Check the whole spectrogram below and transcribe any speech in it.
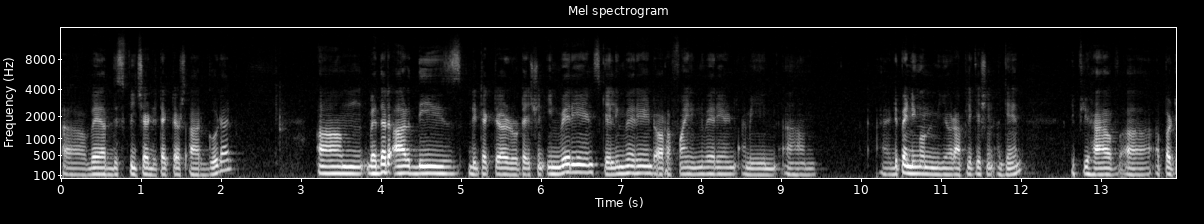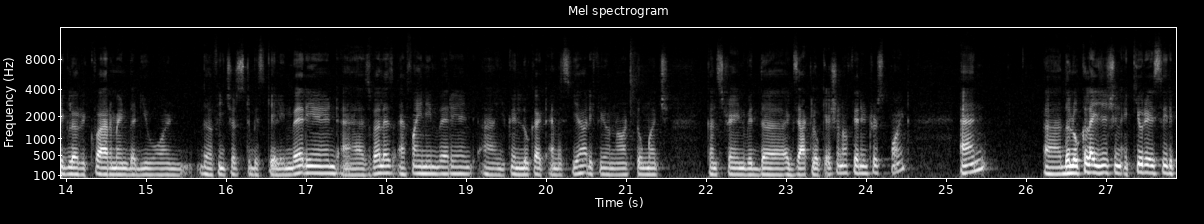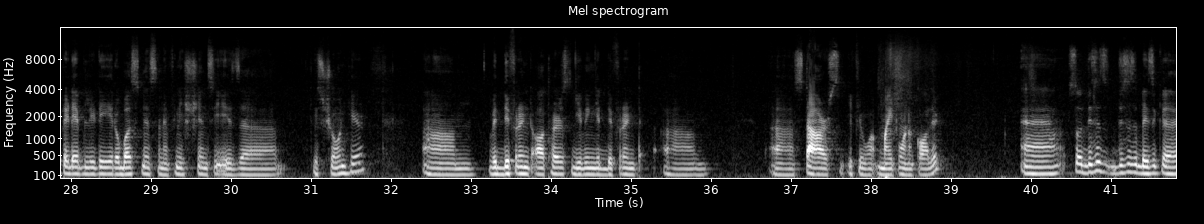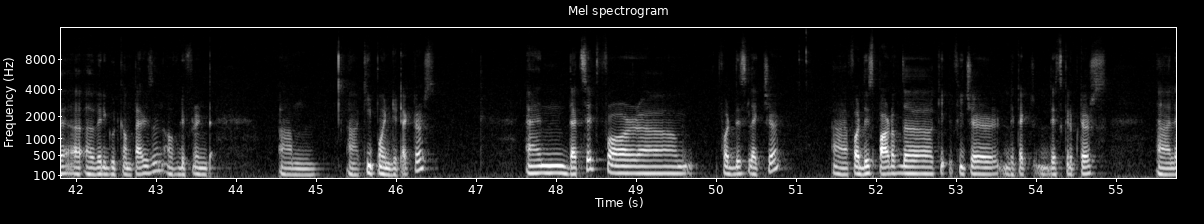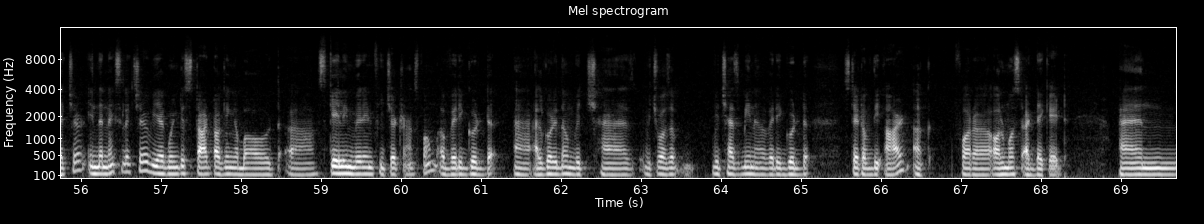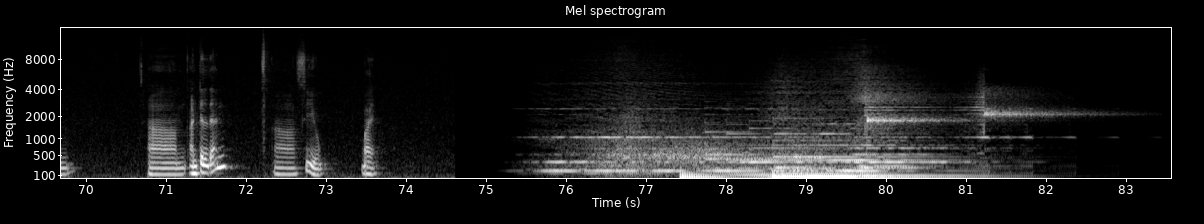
where these feature detectors are good at. Um, whether are these detector rotation invariant, scale invariant or affine invariant, I mean um, uh, depending on your application again if you have uh, a particular requirement that you want the features to be scale invariant as well as affine invariant uh, you can look at MSER if you are not too much constrained with the exact location of your interest point. And uh, the localization accuracy repeatability robustness and efficiency is uh, is shown here um, with different authors giving it different um, uh, stars if you might want to call it uh, so this is this is basically a, a, very good comparison of different um, uh, key point detectors and that's it for um, for this lecture uh, for this part of the feature detect descriptors uh, lecture. In the next lecture, we are going to start talking about uh, scale invariant feature transform, a very good uh, algorithm which has which was a which has been a very good state of the art uh, for uh, almost a decade. And um, until then, uh, see you. Bye.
